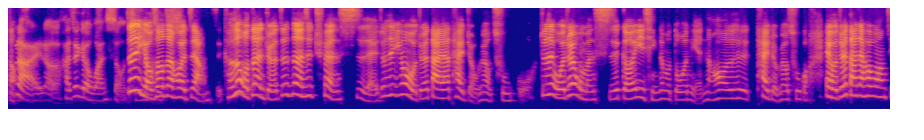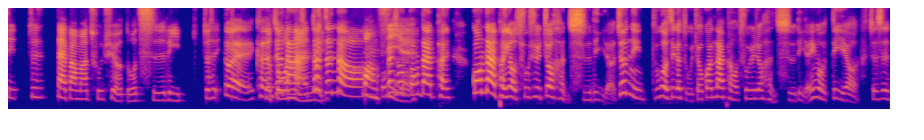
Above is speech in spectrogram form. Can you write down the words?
动。出来了，还在给我玩手机？就是有时候真的会这样子，可是我真的觉得这真的是劝世哎，就是因为我觉得大家太久没有出国，就是我觉得我们时隔疫情这么多年，然后就是太久没有出国，哎，我觉得大家会忘记，就是带爸妈出去有多吃力。就是对，可能就大家对真的哦，忘记。我跟你说，光带朋光带朋友出去就很吃力了。就你如果是一个主角，光带朋友出去就很吃力了。因为我弟也有，就是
